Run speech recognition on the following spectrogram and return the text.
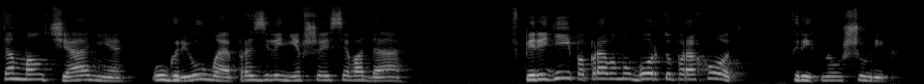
там молчание, угрюмая, прозеленевшаяся вода. «Впереди по правому борту пароход!» — крикнул Шурик.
